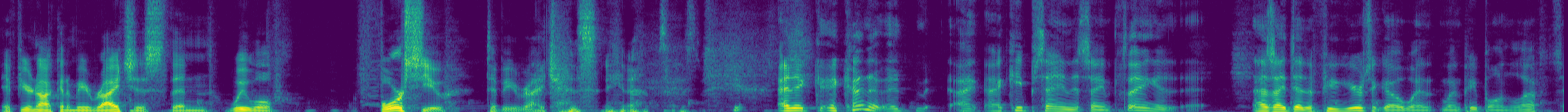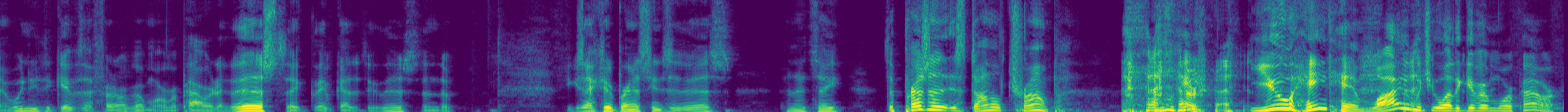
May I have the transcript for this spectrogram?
if you're not going to be righteous, then we will force you to be righteous. You know, and it, it kind of it, I, I keep saying the same thing uh, as I did a few years ago when when people on the left say we need to give the federal government more power to this they, they've got to do this and the executive branch needs to do this and I'd say the president is Donald Trump You hate, right. you hate him. Why would you want to give him more power?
